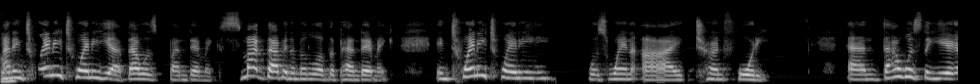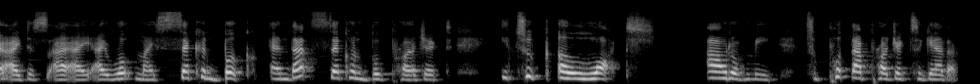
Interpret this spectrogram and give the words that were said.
Oh. And in 2020, yeah, that was pandemic, smack dab in the middle of the pandemic. In 2020 was when I turned 40 and that was the year I just I, I wrote my second book, and that second book project, it took a lot out of me to put that project together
